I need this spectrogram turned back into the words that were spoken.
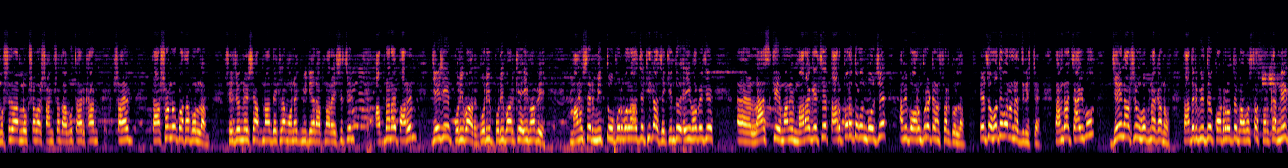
মুর্শিদাবাদ লোকসভার সাংসদ আবু তাহের খান সাহেব তার সঙ্গেও কথা বললাম। সেই জন্য এসে আপনারা দেখলাম, অনেক মিডিয়ার আপনারা এসেছেন। আপনারাই পারেন। যে যে পরিবার, গরিব পরিবারকে এইভাবে মানুষের মৃত্যু উপর বলা আছে, ঠিক আছে, কিন্তু এইভাবে যে লাশকে মানে মারা গেছে, তারপরে তখন বলছে, আমি বহরমপুরে ট্রান্সফার করলাম। এর তো হতে পারে না জিনিসটা। তা আমরা চাইব যেই নার্সিং হোক না কেন, তাদের বিরুদ্ধে কঠোরত ব্যবস্থা সরকার নেক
